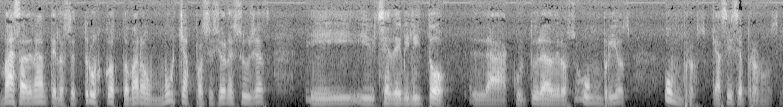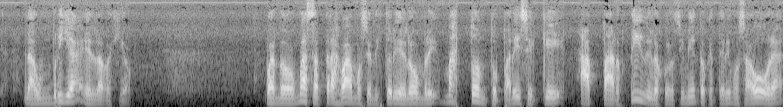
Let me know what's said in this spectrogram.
Más adelante los etruscos tomaron muchas posesiones suyas y, y se debilitó la cultura de los umbrios, umbros, que así se pronuncia. La Umbría en la región. Cuando más atrás vamos en la historia del hombre, más tonto parece que a partir de los conocimientos que tenemos ahora,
